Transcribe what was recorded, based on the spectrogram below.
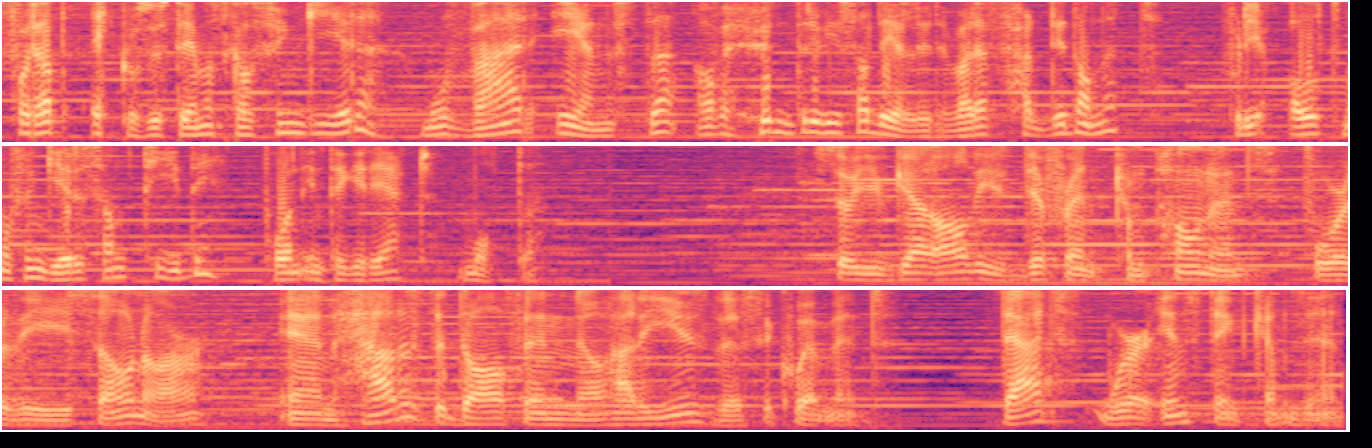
For at ekkosystemet skal fungere, må hver eneste av hundrevis av deler være ferdig dannet, fordi alt må fungere samtidig på en integrert måte. So you've got all these different components for the sonar. And how does the dolphin know how to use this equipment? That's where instinct comes in.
